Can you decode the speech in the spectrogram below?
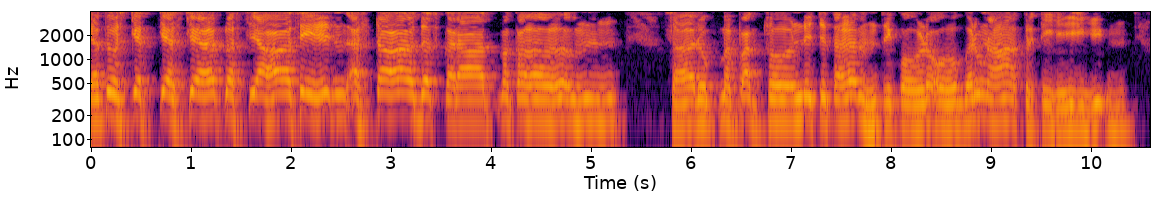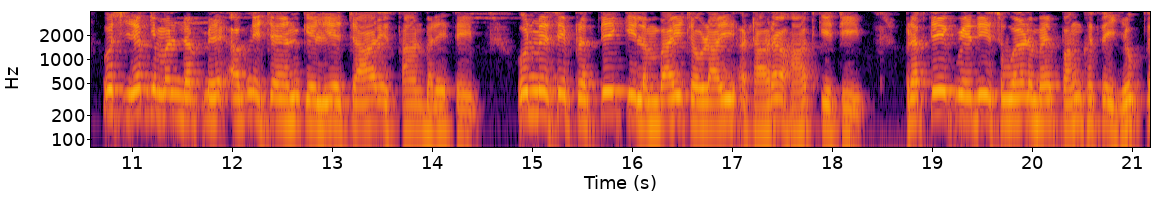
चतुश्चत्यश्चे सरुक्म पक्षो निश्चित त्रिकोणो गरुणाकृति उस यज्ञ मंडप में अग्नि चयन के लिए चार स्थान बने थे उनमें से प्रत्येक की लंबाई चौड़ाई अठारह हाथ की थी प्रत्येक वेदी सुवर्ण में पंख से युक्त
